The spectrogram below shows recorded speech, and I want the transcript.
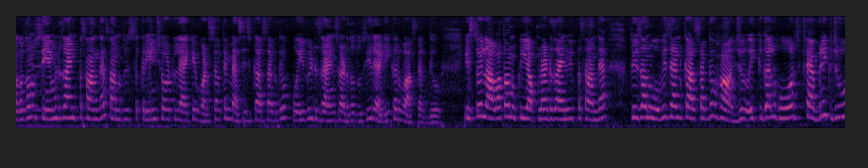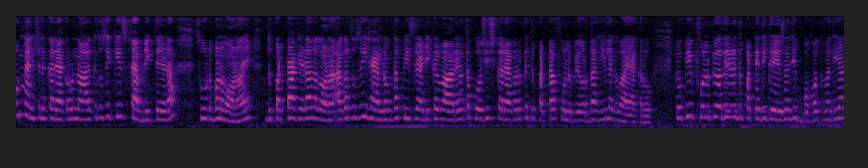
ਅਗਰ ਤੁਹਾਨੂੰ ਸੇਮ ਡਿਜ਼ਾਈਨ ਪਸੰਦ ਹੈ, ਸਾਨੂੰ ਤੁਸੀਂ ਸਕਰੀਨਸ਼ਾਟ ਲੈ ਕੇ WhatsApp ਤੇ ਮੈਸੇਜ ਕਰ ਸਕਦੇ ਹੋ। ਕੋਈ ਵੀ ਡਿਜ਼ਾਈਨ ਸਾਡੇ ਤੋਂ ਤੁਸੀਂ ਰੈਡੀ ਕਰਵਾ ਸਕਦੇ ਹੋ। ਇਸ ਤੋਂ ਇਲਾਵਾ ਤੁਹਾਨੂੰ ਕੋਈ ਆਪਣਾ ਡਿਜ਼ਾਈਨ ਵੀ ਪਸੰਦ ਹੈ, ਤੁਸੀਂ ਸਾਨੂੰ ਉਹ ਵੀ ਸੈਂਡ ਕਰ ਸਕਦੇ ਹੋ। ਹਾਂ, ਜੋ ਇੱਕ ਗੱਲ ਹੋਰ ਫੈਬਰਿਕ ਜ਼ਰੂਰ ਮੈਂਸ਼ਨ ਕਰਿਆ ਕਰੋ ਨਾਲ ਕਿ ਤੁਸੀਂ ਕਿਸ ਫੈਬਰਿਕ ਤੇ ਜਿਹੜਾ ਸੂਟ ਬਣਵਾਉਣਾ ਹੈ, ਦੁਪੱਟਾ ਕਿਹੜਾ ਲਗਾਉਣਾ। ਅਗਰ ਤੁਸੀਂ ਹੈਂਡਵਰਕ ਦਾ ਪੀਸ ਰੈਡੀ ਕਰਵਾ ਰਹੇ ਹੋ, ਤਾਂ ਕੋਸ਼ਿਸ਼ ਕਰਿਆ ਕਰੋ ਕਿ ਦੁਪੱਟਾ ਫੁੱਲ ਪਿਓਰ ਦਾ ਹੀ ਲਗਵਾਇਆ ਕਰੋ। ਕਿਉਂਕਿ ਫੁੱਲ ਪਿਓ ਦੇ ਜਿਹੜੇ ਦੁਪੱਟੇ ਦੀ ਗ੍ਰੇਸ ਆ ਜੀ, ਬਹੁਤ ਵਧੀਆ।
